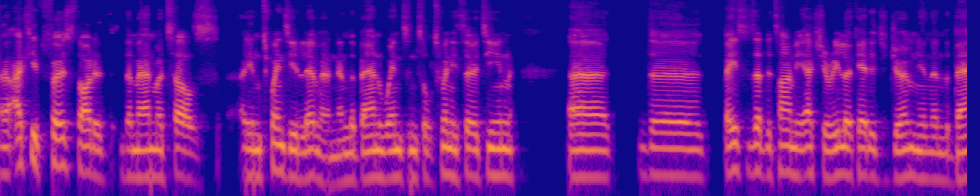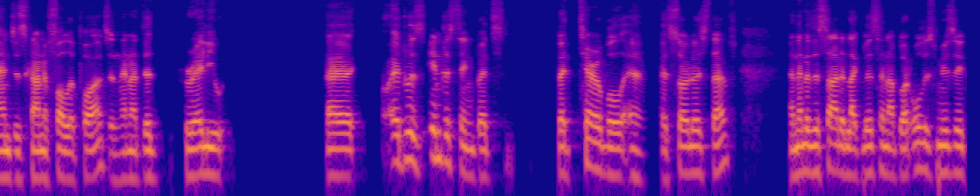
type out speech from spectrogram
Uh, actually, first started the Man Motels in 2011, and the band went until 2013. Uh, the bassist at the time he actually relocated to Germany, and then the band just kind of fell apart. And then I did really. Uh, it was interesting, but but terrible uh, solo stuff. And then I decided, like, listen, I've got all this music.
